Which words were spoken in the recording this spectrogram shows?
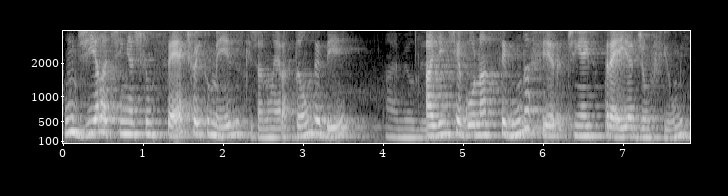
Um dia ela tinha acho que uns 7, 8 meses, que já não era tão bebê. Ai, meu Deus. A gente chegou na segunda-feira, tinha a estreia de um filme.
